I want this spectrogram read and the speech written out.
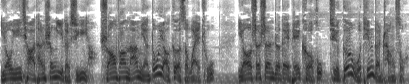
由于洽谈生意的需要，双方难免都要各自外出，有时甚至得陪客户去歌舞厅等场所，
